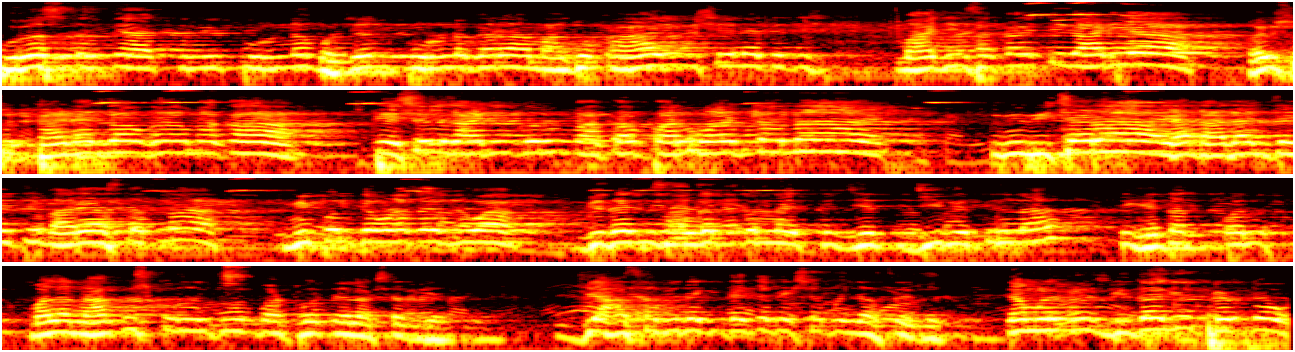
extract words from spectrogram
पुरस्कर्ते आहात तुम्ही पूर्ण भजन पूर्ण करा. माझो काय विषय नाही त्याची माझी सकाळची गाडी या. हयसून ठाण्यात जाऊ का माका? स्पेशल गाडी करून माका परवडणार नाही. तुम्ही विचारा. ह्या दादांच्या इथे भारे असतात ना. मी पण तेवढा आहे बुवा बिदाची सांगत पण नाही. ते जे जी देतील ना ते घेतात. पण मला नाकूश करून तुम्ही पाठवत नाही लक्षात घ्या. जे असा बिदागी त्याच्यापेक्षा पण जास्त येते त्यामुळे मी बिदागी फेडतो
